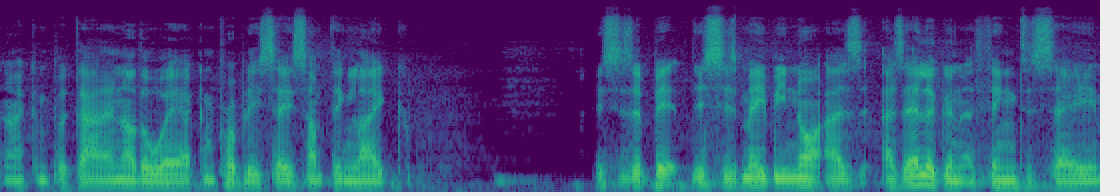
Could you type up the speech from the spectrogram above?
and I can put that another way, I can probably say something like this is a bit this is maybe not as as elegant a thing to say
